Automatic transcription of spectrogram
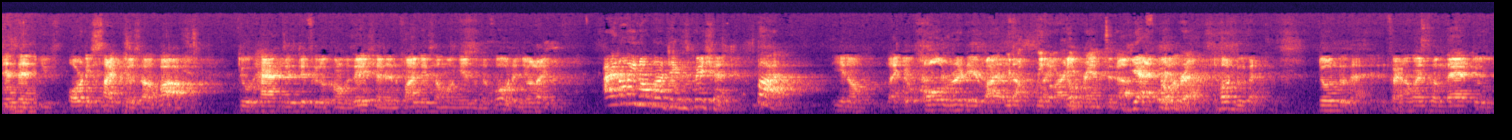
And then you've already psyched yourself up to have this difficult conversation, and finally someone gets on the phone, and you're like, I know you're not going to take this patient, but, you know, like you're already riled up. we've Like, already ramped it up. Yeah, don't, don't do that. Don't do that. In fact, I went from there to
